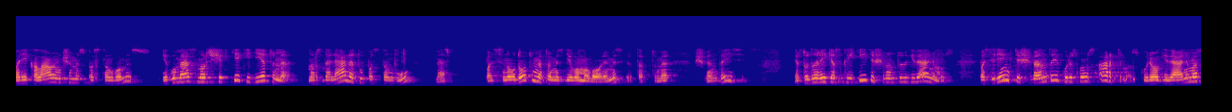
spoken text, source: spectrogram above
pareikalaujančiomis pastangomis. Jeigu mes nors šiek tiek įdėtume, nors dalelę tų pastangų, mes pasinaudotume tomis Dievo malonėmis ir taptume šventaisiais. Ir todėl reikia skaityti šventųjų gyvenimus, pasirinkti šventai, kuris mums artimas, kurio gyvenimas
